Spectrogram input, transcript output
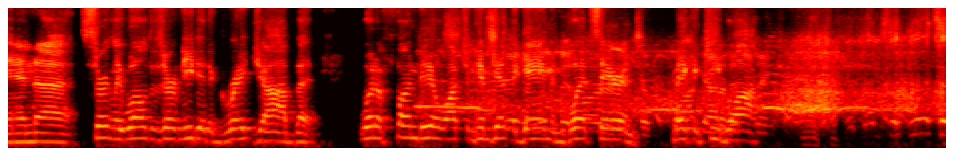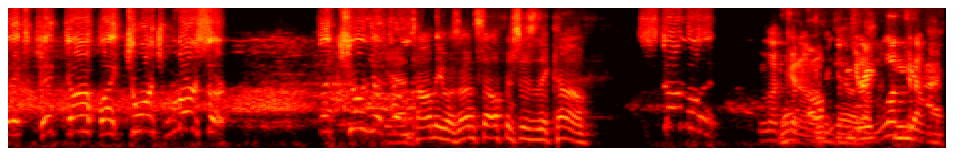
and uh, certainly well deserved. He did a great job, but what a fun deal watching him get in the game and blitz here and make a key block. Here comes the blitz, and it's picked off by George Mercer, the junior yeah, from Tommy was unselfish as they come. stumbling. Look at him. Look at him. Look at him.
